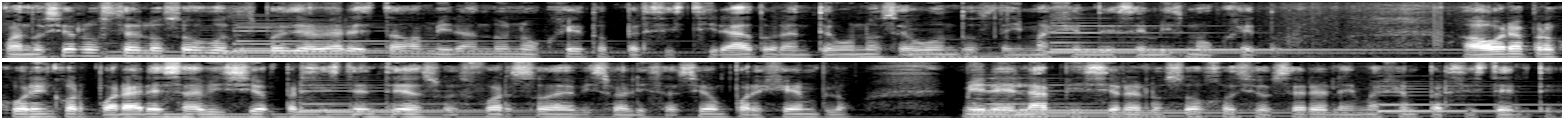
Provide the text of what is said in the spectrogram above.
Cuando cierra usted los ojos después de haber estado mirando un objeto, persistirá durante unos segundos la imagen de ese mismo objeto. Ahora procura incorporar esa visión persistente a su esfuerzo de visualización. Por ejemplo, mire el lápiz, cierre los ojos y observe la imagen persistente.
